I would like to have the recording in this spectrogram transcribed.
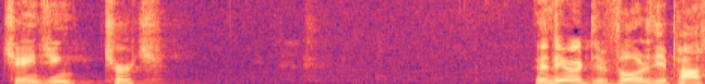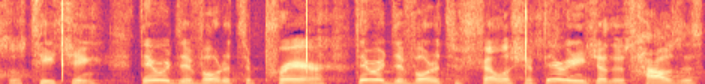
changing church? And they were devoted to the apostles' teaching. They were devoted to prayer. They were devoted to fellowship. They were in each other's houses.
